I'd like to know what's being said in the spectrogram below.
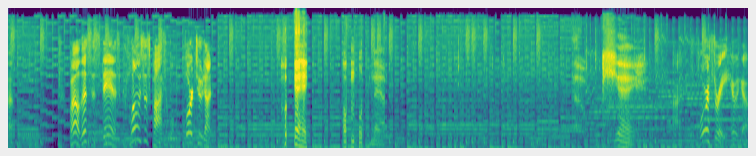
Uh, well, this is staying as close as possible. Floor two done. Okay. on the lead now. Okay. Floor three. Here we go.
